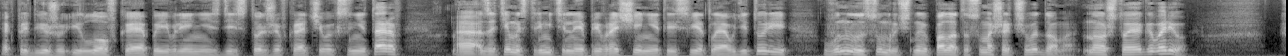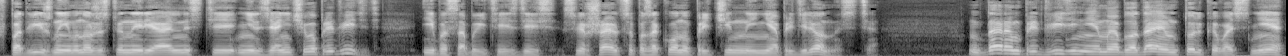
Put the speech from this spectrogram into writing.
как предвижу и ловкое появление здесь столь же вкратчивых санитаров – а затем и стремительное превращение этой светлой аудитории в унылую сумрачную палату сумасшедшего дома. Но что я говорю? В подвижной и множественной реальности нельзя ничего предвидеть, ибо события здесь свершаются по закону причинной неопределенности. Даром предвидения мы обладаем только во сне,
